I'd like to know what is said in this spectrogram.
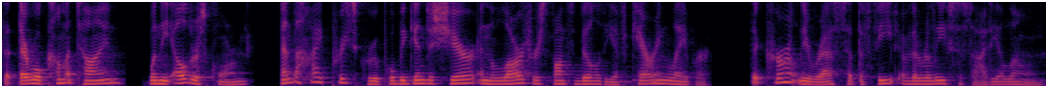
that there will come a time when the elders' quorum and the high priest group will begin to share in the large responsibility of carrying labor that currently rests at the feet of the Relief Society alone.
